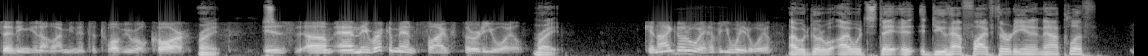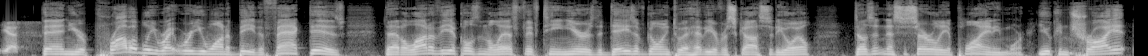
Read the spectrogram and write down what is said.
sitting, you know, I mean, it's a 12 year old car. right, Is um, and they recommend 530 oil. right. Can I go to a heavyweight oil? I would go to. I would stay. uh, Do you have 530 in it now, Cliff? Yes. then you're probably right where you want to be. The fact is that a lot of vehicles in the last 15 years, the days of going to a heavier viscosity oil doesn't necessarily apply anymore. You can try it.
